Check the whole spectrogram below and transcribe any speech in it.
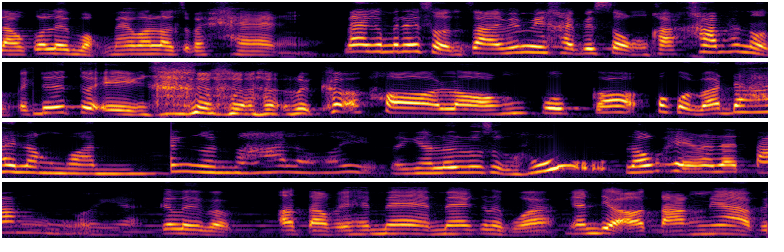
เราก็เลยบอกแม่ว่าเราจะไปแข่ง แม่ก็ไม่ได้สนใจไม่มีใครไปส่งค่ะ ข้ามถนนไปด้วยตัวเองค่ะแล้วก็พอร้องปุ๊บก็ปรากฏว่าได้รางวัลได้เงินมาห้าร้อยอะไรเงี้ยแล้วรู้สึกหู้ ร้องเพลงแล้วได้ตังค์อะไรเงี้ยก็เลยแบบเอาตังค์ไปให้แม่แม่ก็เลยบอกว่างั้นเดี๋ยวเอาตังค์เนี่ยไป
